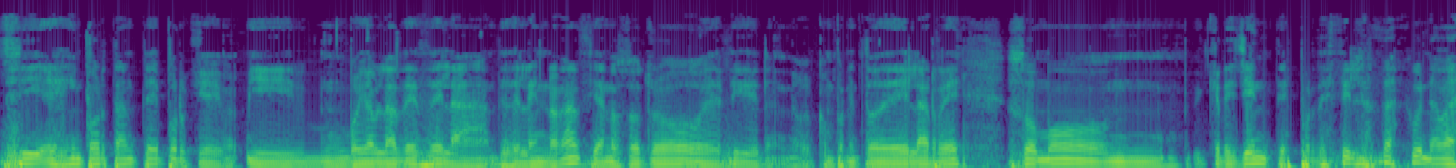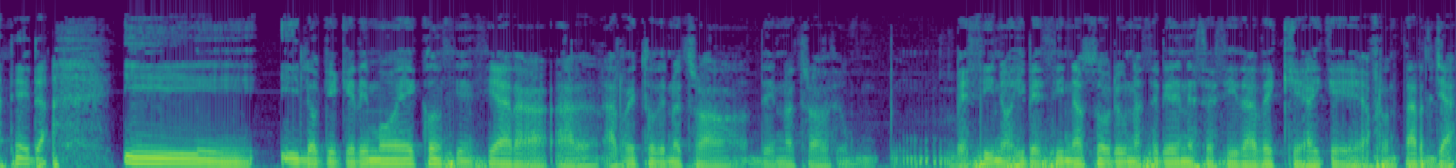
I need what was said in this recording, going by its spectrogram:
Sí, es importante porque, y voy a hablar desde la, desde la ignorancia, nosotros, es decir, los componentes de la red somos mm, creyentes, por decirlo de alguna manera, y, y lo que queremos es concienciar al resto de, nuestro, de nuestros vecinos y vecinas sobre una serie de necesidades que hay que afrontar ya.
